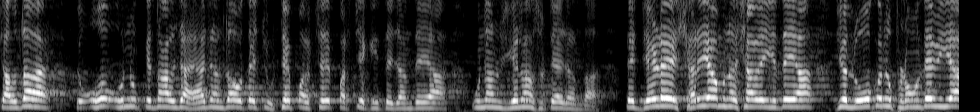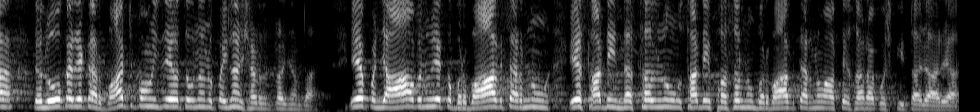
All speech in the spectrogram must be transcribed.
ਚੱਲਦਾ, ਤੇ ਉਹ ਉਹਨੂੰ ਕਿੱਦਾਂ ਲਜਾਇਆ ਜਾਂਦਾ, ਉਹ ਤੇ ਝੂਠੇ ਪਰਚੇ ਪਰਚੇ ਕੀਤੇ ਜਾਂਦੇ ਆ, ਉਹਨਾਂ ਨੂੰ ਜੇਲ੍ਹਾਂ ਸੁੱਟਿਆ ਜਾਂਦਾ। ਤੇ ਜਿਹੜੇ ਸ਼ਰੇਆਮ ਨਸ਼ਾ ਵੇਚਦੇ ਆ, ਜੇ ਲੋਕ ਉਹਨੂੰ ਫੜਾਉਂਦੇ ਵੀ ਆ, ਤੇ ਲੋਕ ਅਜੇ ਘਰ ਬਾਅਦ ਚ ਪਹੁੰਚਦੇ ਆ, ਤੇ ਉਹਨਾਂ ਨੂੰ ਪਹਿਲਾਂ ਛੱਡ ਦਿੱਤਾ ਜਾਂਦਾ। ਇਹ ਪੰਜਾਬ ਨੂੰ ਇੱਕ ਬਰਬਾਦ ਕਰਨ ਨੂੰ, ਇਹ ਸਾਡੀ ਨਸਲ ਨੂੰ, ਸਾਡੀ ਫਸਲ ਨੂੰ ਬਰਬਾਦ ਕਰਨ ਵਾਸਤੇ ਸਾਰਾ ਕੁਝ ਕੀਤਾ ਜਾ ਰਿਹਾ।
